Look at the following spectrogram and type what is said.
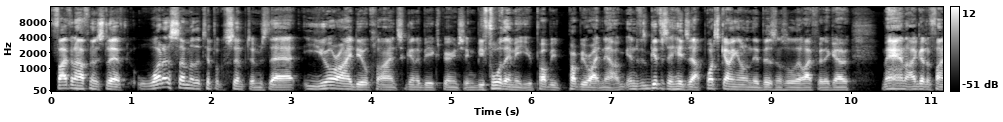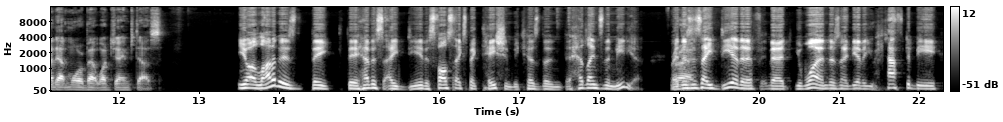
Five and a half minutes left. What are some of the typical symptoms that your ideal clients are going to be experiencing before they meet you? Probably, probably right now. And give us a heads up. What's going on in their business or their life where they go, man, I got to find out more about what James does. You know, a lot of it is they they have this idea, this false expectation because the the headlines in the media, right? right? There's this idea that if that you one, there's an idea that you have to be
